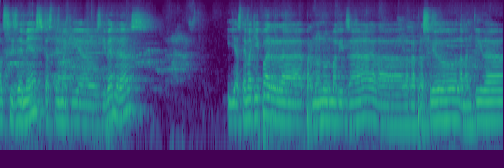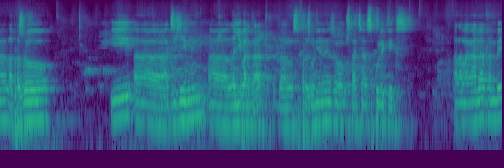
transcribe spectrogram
el sisè mes, que estem aquí els divendres, i estem aquí per, eh, per no normalitzar la, la repressió, la mentida, la presó, i eh, exigim eh, la llibertat dels presoners o hostatges polítics. A la vegada també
